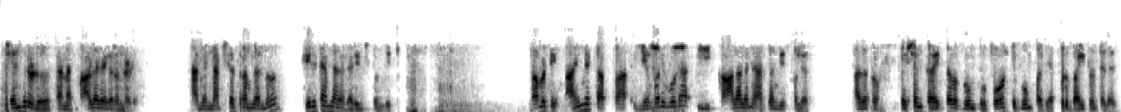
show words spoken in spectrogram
చంద్రుడు తన కాళ్ళ దగ్గర ఉన్నాడు. ఆమె నక్షత్రంలను కిరీటంలాగా ధరించుకుంది. కాబట్టి ఆయన తప్ప ఎవరు కూడా ఈ కాలాలని అర్థం చేసుకోలేరు. అదొక స్పెషల్ క్రైస్తవ గుంపు ఫోర్త్ గుంపు అది ఎప్పుడు బయట ఉంటుంది అది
